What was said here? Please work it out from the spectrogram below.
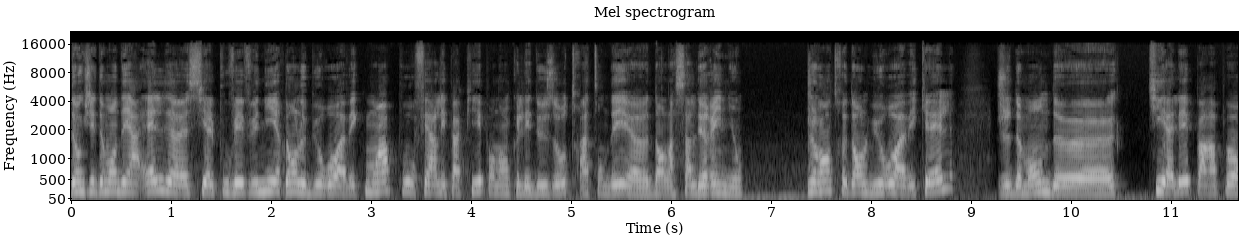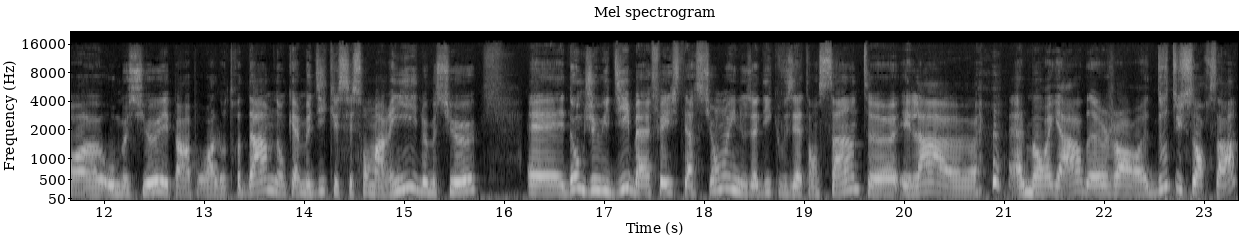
Donc j'ai demandé à elle euh, si elle pouvait venir dans le bureau avec moi pour faire les papiers pendant que les deux autres attendaient euh, dans la salle de réunion. Je rentre dans le bureau avec elle, je demande euh, qui elle est par rapport au monsieur et par rapport à l'autre dame. Donc elle me dit que c'est son mari, le monsieur. Et donc je lui dis bah, félicitations, il nous a dit que vous êtes enceinte. Et là, elle me regarde, genre d'où tu sors ça?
